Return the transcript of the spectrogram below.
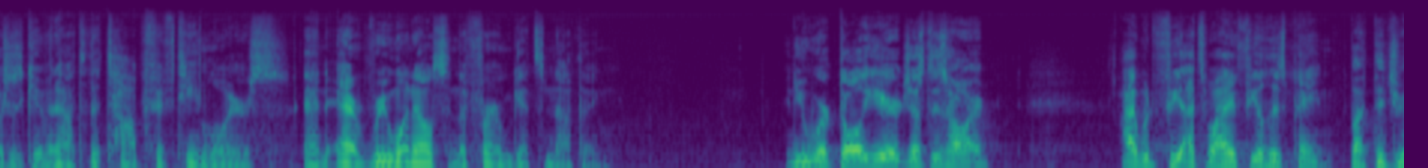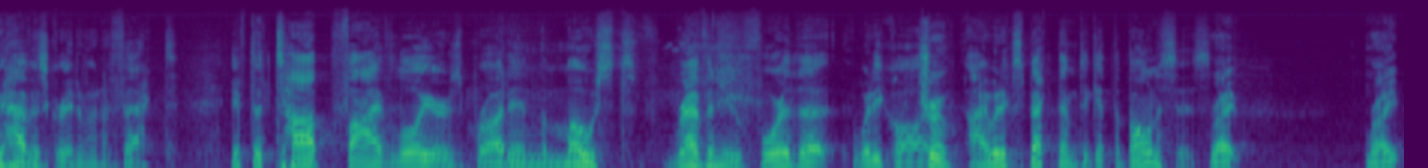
is given out to the top 15 lawyers, and everyone else in the firm gets nothing. And you worked all year just as hard. I would feel that's why I feel his pain. but did you have as great of an effect? If the top five lawyers brought in the most revenue for the what do you call it? True. I would expect them to get the bonuses. Right. Right.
